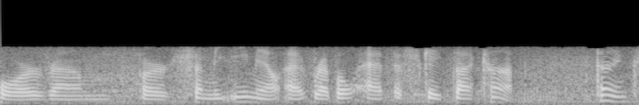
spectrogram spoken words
or, um, or send me email at rebel at escape.com. Thanks.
